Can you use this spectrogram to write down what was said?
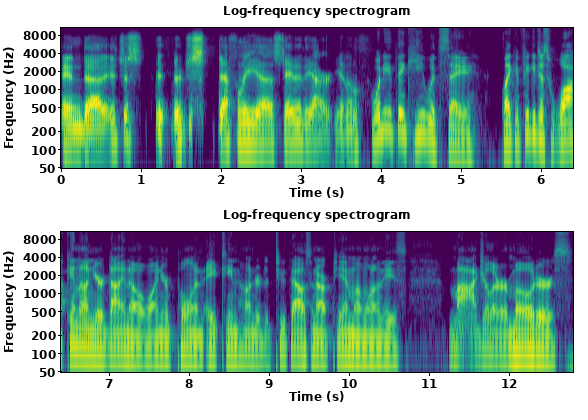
and uh, it's just it, they're just definitely uh, state of the art. You know. What do you think he would say? Like if you could just walk in on your dyno when you're pulling 1800 to 2000 RPM on one of these modular motors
